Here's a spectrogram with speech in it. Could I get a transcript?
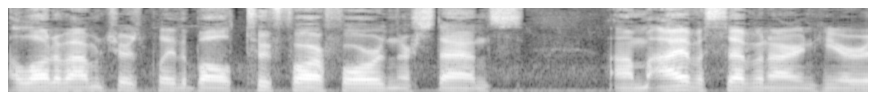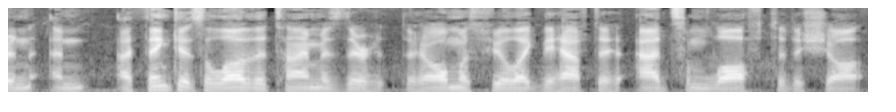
a lot of amateurs play the ball too far forward in their stance. Um, I have a seven iron here, and, and I think it's a lot of the time is they almost feel like they have to add some loft to the shot.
